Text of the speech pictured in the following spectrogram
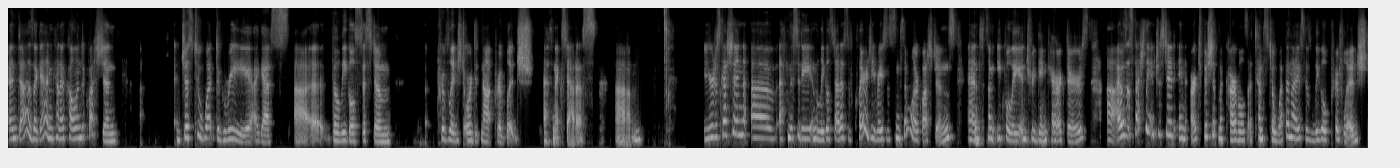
and does again kind of call into question just to what degree, I guess, uh, the legal system privileged or did not privilege ethnic status. Um, your discussion of ethnicity and the legal status of clergy raises some similar questions and some equally intriguing characters. Uh, I was especially interested in Archbishop McCarville's attempts to weaponize his legal privilege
